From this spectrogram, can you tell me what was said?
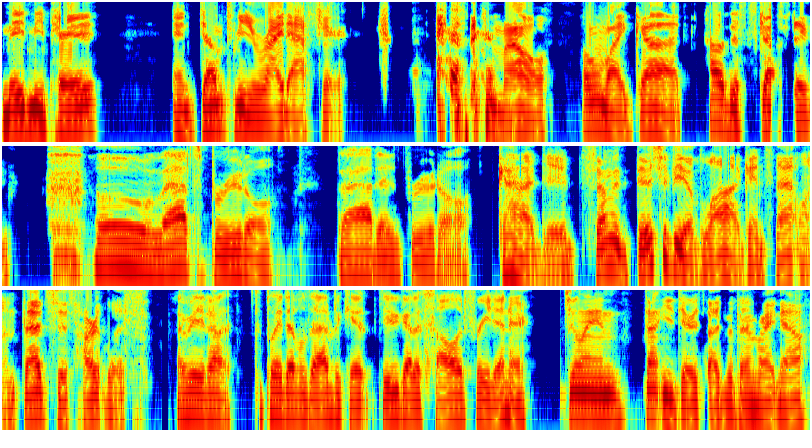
made me pay, and dumped me right after. FML. Oh my god. How disgusting. Oh, that's brutal. That is brutal. God, dude. Some there should be a law against that one. That's just heartless. I mean, uh, to play devil's advocate, dude got a solid free dinner. Julian, don't you dare side with him right now.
